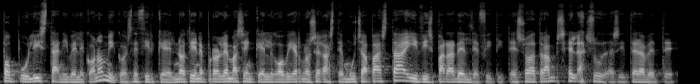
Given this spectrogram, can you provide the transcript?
populista a nivel económico, es decir, que él no tiene problemas en que el gobierno se gaste mucha pasta y disparar el déficit. Eso a Trump se la suda, sinceramente.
